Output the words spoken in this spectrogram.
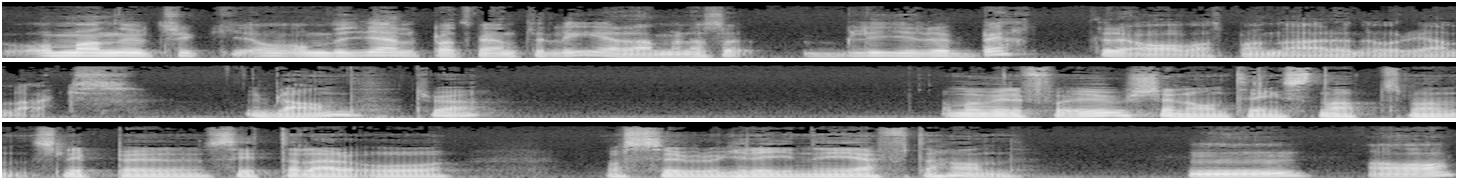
om man nu tycker, om det hjälper att ventilera, men alltså blir det bättre av att man är en Örjan Lax? Ibland, tror jag. Om man vill få ur sig någonting snabbt så man slipper sitta där och vara sur och grinig i efterhand. Mm, ja.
